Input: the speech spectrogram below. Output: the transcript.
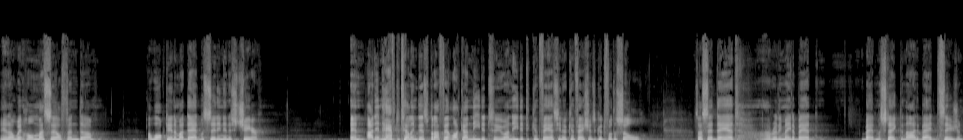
and I went home myself. And um, I walked in, and my dad was sitting in his chair. And I didn't have to tell him this, but I felt like I needed to. I needed to confess. You know, confession is good for the soul. So I said, Dad, I really made a bad, bad mistake tonight, a bad decision.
